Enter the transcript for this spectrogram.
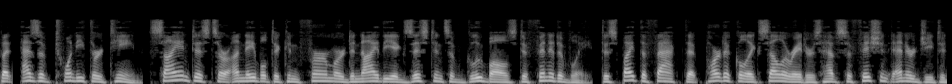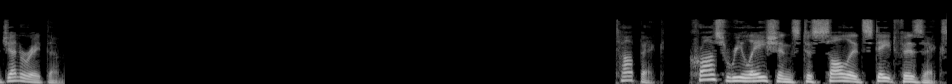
But, as of 2013, scientists are unable to confirm or deny the existence of glueballs definitively, despite the fact that particle accelerators have sufficient energy to generate them. Cross relations to solid-state physics.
